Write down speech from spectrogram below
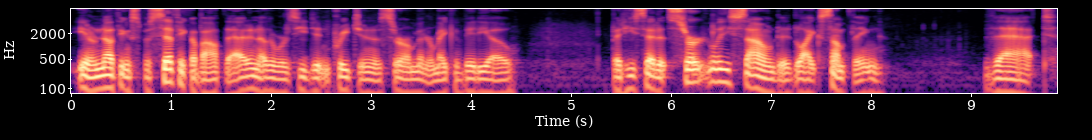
you know, nothing specific about that. In other words, he didn't preach in a sermon or make a video. But he said it certainly sounded like something that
